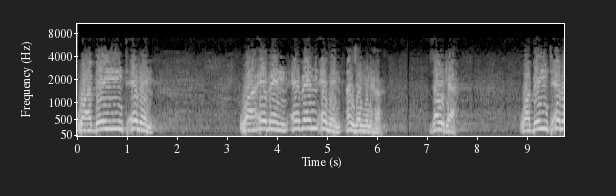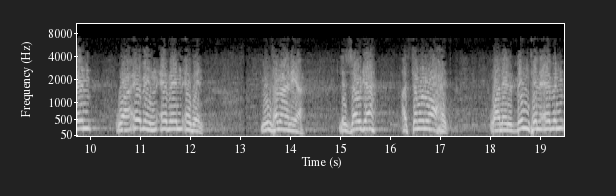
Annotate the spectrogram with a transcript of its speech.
وبنت ابن وابن ابن ابن أنزل منها. زوجة وبنت ابن وابن ابن ابن. من ثمانية للزوجة الثمن واحد وللبنت الابن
